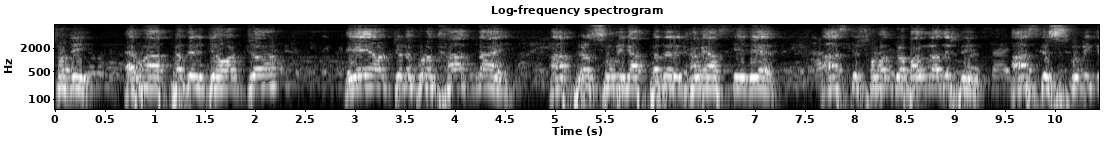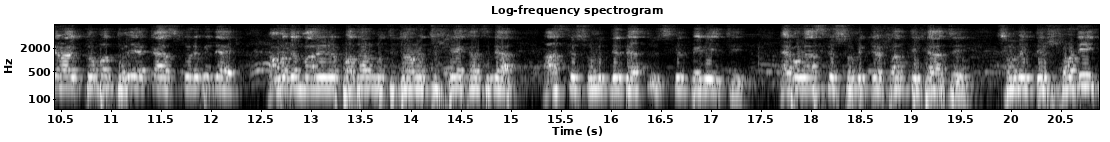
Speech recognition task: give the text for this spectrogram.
সঠিক এবং আপনাদের যে অর্জন, এই অর্জনে কোনো খাদ নাই। আপনার শ্রমিক আপনাদের ঘামে আজকে দেন। আজকে সমগ্র বাংলাদেশে আজকে শ্রমিকেরা ঐক্যবদ্ধ হয়ে কাজ করে বিদায়। আমাদের মাননীয় প্রধানমন্ত্রী জননেত্রী শেখ হাসিনা আজকে শ্রমিকদের বেতন স্কেল বেরিয়েছে এবং আজকে শ্রমিকরা শান্তিতে আছে। শ্রমিকদের সঠিক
